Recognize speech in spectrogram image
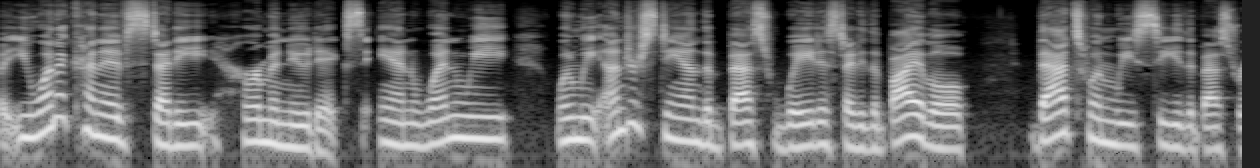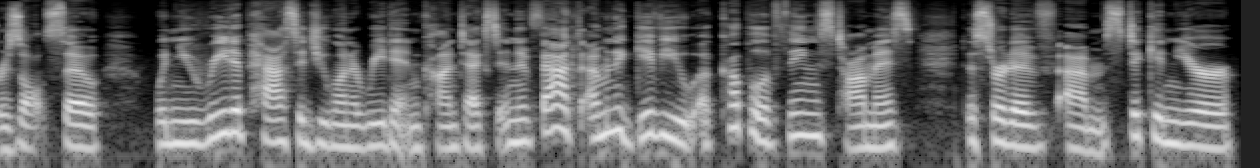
But you want to kind of study hermeneutics. And when we when we understand the best way to study the Bible, that's when we see the best results. So when you read a passage, you want to read it in context. And in fact, I'm going to give you a couple of things, Thomas, to sort of um, stick in your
